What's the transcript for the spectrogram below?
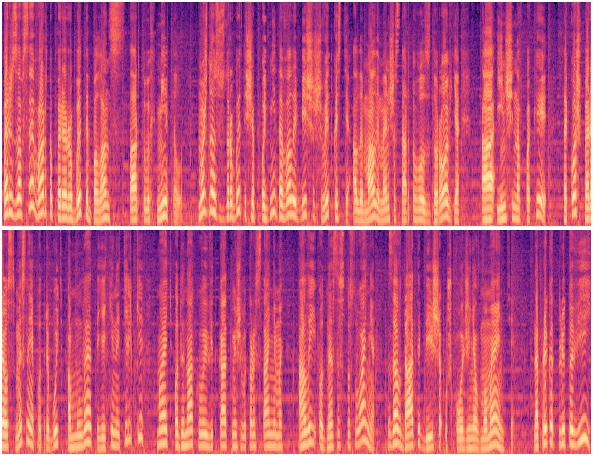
Перш за все, варто переробити баланс стартових мітел. Можна зробити, щоб одні давали більше швидкості, але мали менше стартового здоров'я, а інші навпаки. Також переосмислення потребують амулети, які не тільки мають одинаковий відкат між використаннями, але й одне застосування завдати більше ушкодження в моменті. Наприклад, лютовій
